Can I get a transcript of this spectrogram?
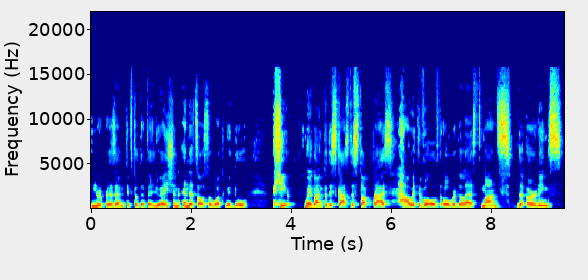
in representative to the valuation, and that's also what we do here. We're going to discuss the stock price, how it evolved over the last months, the earnings,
